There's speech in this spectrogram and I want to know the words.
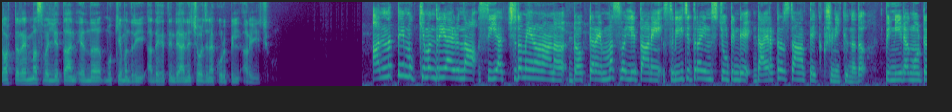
ഡോക്ടർ എം എസ് വല്യത്താൻ എന്ന് മുഖ്യമന്ത്രി അദ്ദേഹത്തിന്റെ അനുശോചന കുറിപ്പിൽ അറിയിച്ചു. അന്നത്തെ മുഖ്യമന്ത്രിയായിരുന്ന സി അച്യുതമേനോനാണ് ഡോക്ടർ എം എസ് വല്യത്താനെ ശ്രീചിത്ര ഇൻസ്റ്റിറ്റ്യൂട്ടിന്റെ ഡയറക്ടർ സ്ഥാനത്തേക്ക് ക്ഷണിക്കുന്നത്. പിന്നീട് അങ്ങോട്ട്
